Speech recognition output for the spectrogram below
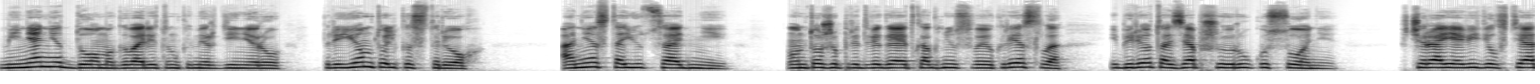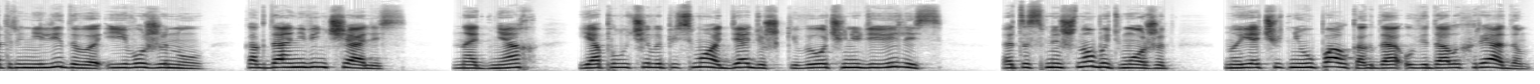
«Меня нет дома», — говорит он камердинеру. «Прием только с трех». Они остаются одни. Он тоже придвигает к огню свое кресло и берет озябшую руку Сони. «Вчера я видел в театре Нелидова и его жену, когда они венчались. На днях я получила письмо от дядюшки, вы очень удивились? Это смешно, быть может, но я чуть не упал, когда увидал их рядом,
